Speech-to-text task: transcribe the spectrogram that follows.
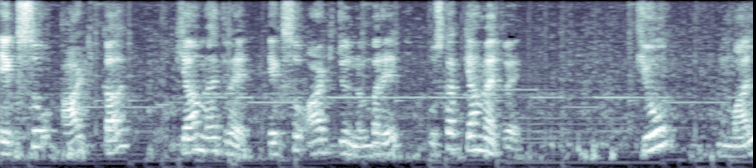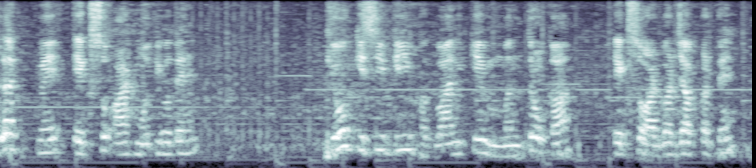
108 का क्या महत्व है? 108 जो नंबर है, उसका क्या महत्व है? क्यों माला में 108 मोती होते हैं? क्यों किसी भी भगवान के मंत्रों का 108 बार जाप करते हैं?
